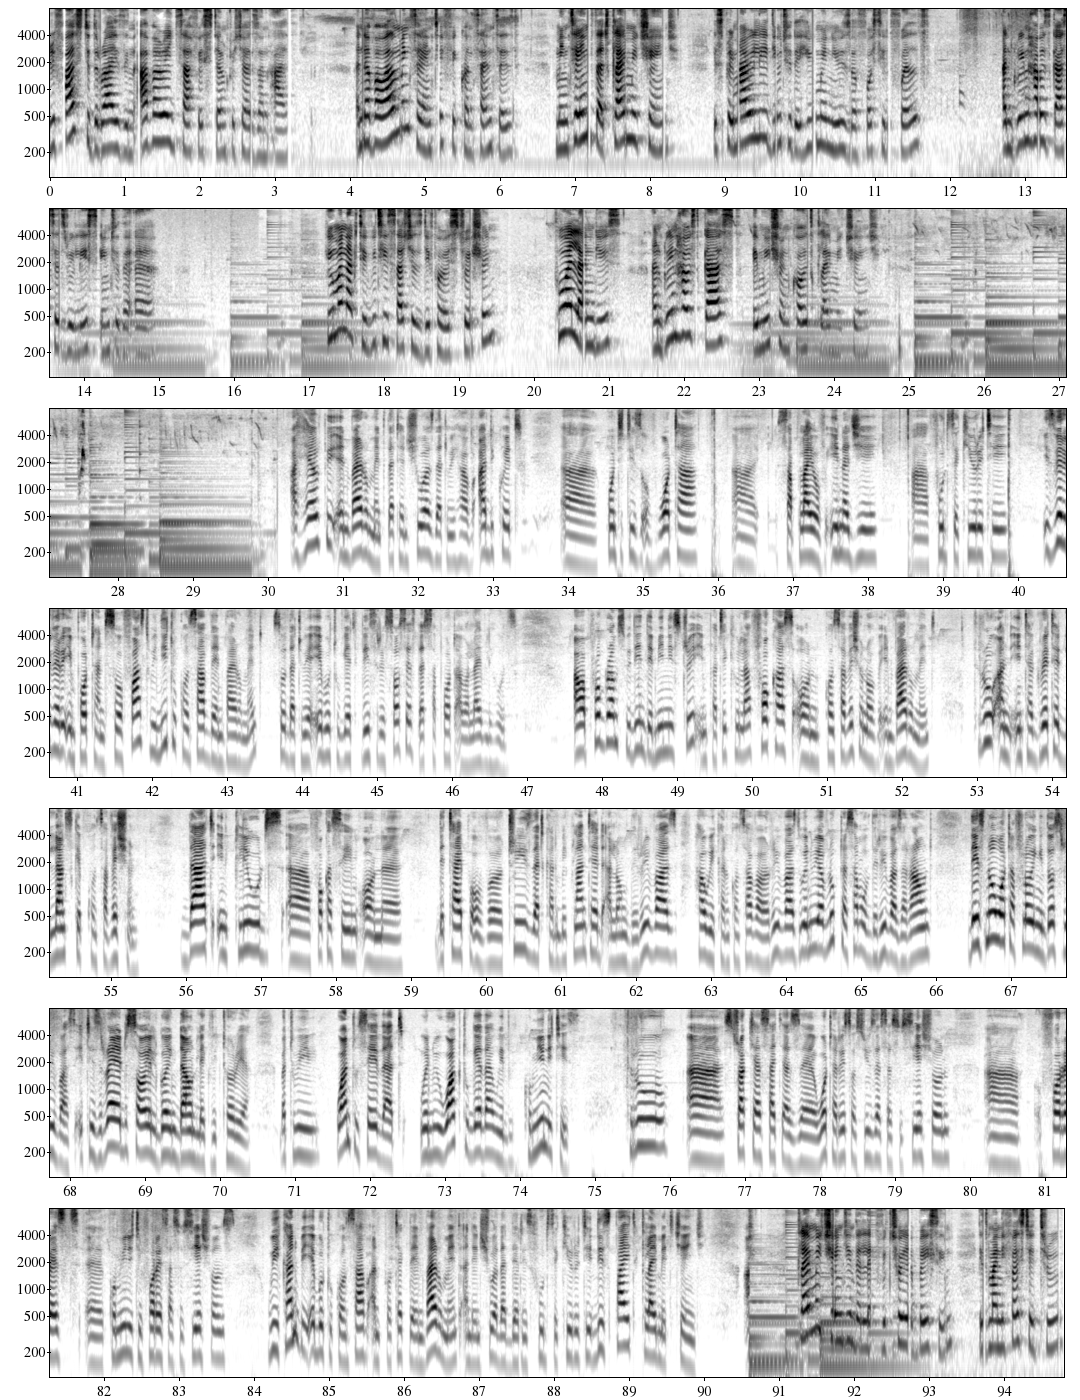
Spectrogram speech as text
refers to the rise in average surface temperatures on Earth. An overwhelming scientific consensus maintains that climate change is primarily due to the human use of fossil fuels and greenhouse gases released into the air. Human activities such as deforestation, poor land use, and greenhouse gas emission cause climate change. a healthy environment that ensures that we have adequate uh, quantities of water, uh, supply of energy, uh, food security is very, very important. So first we need to conserve the environment so that we are able to get these resources that support our livelihoods. Our programs within the ministry in particular focus on conservation of environment through an integrated landscape conservation. That includes uh, focusing on uh, the type of uh, trees that can be planted along the rivers, how we can conserve our rivers. When we have looked at some of the rivers around, there's no water flowing in those rivers. It is red soil going down Lake Victoria. But we want to say that when we work together with communities through uh, structures such as uh, Water Resource Users Association, uh, forest, uh, community forest associations, we can be able to conserve and protect the environment and ensure that there is food security despite climate change. Um, climate change in the Lake Victoria Basin is manifested through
